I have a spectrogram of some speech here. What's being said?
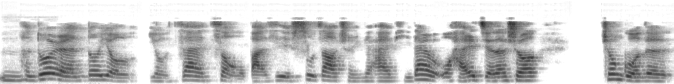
嗯，很多人都有有在走，把自己塑造成一个 IP，但是我还是觉得说，中国的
